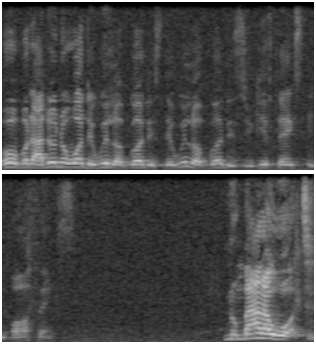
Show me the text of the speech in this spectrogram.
Oh, but I don't know what the will of God is. The will of God is you give thanks in all things. No matter what.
